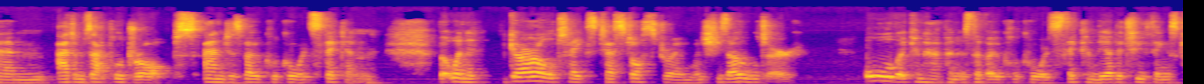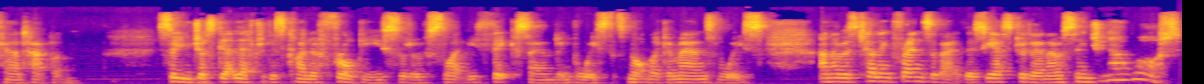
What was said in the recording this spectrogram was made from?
um, Adam's apple drops, and his vocal cords thicken. But when a girl takes testosterone when she's older, all that can happen is the vocal cords thicken. The other two things can't happen. So you just get left with this kind of froggy, sort of slightly thick sounding voice that's not like a man's voice. And I was telling friends about this yesterday, and I was saying, Do you know what?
